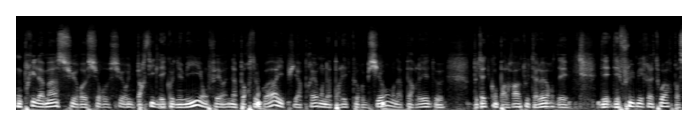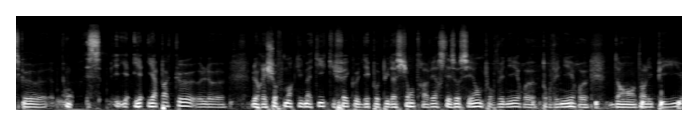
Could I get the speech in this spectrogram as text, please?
on, pris la main sur, sur, sur une partie de l'économie, on fait n'importe quoi, et puis après, on a parlé de corruption, on a parlé de, peut-être qu'on parlera tout à l'heure des, des, flux migratoires, parce que il n'y a, pas que le, réchauffement climatique qui fait que des populations traversent les océans pour venir, euh, pour venir euh, dans, dans les pays,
